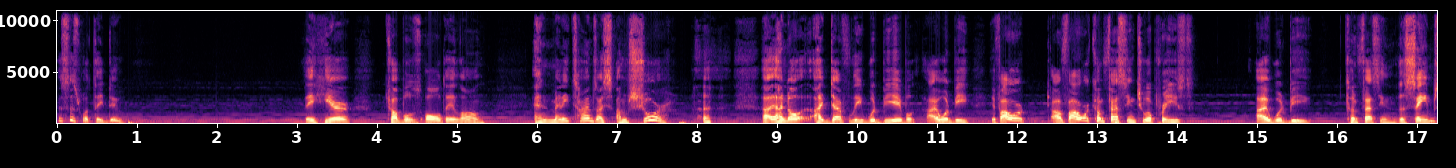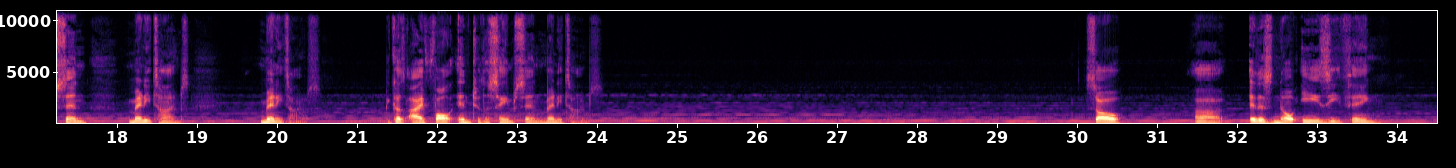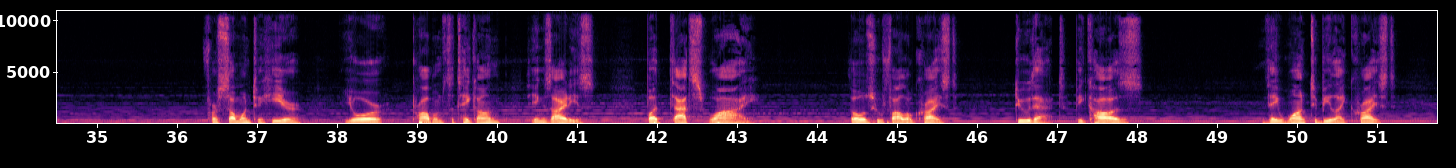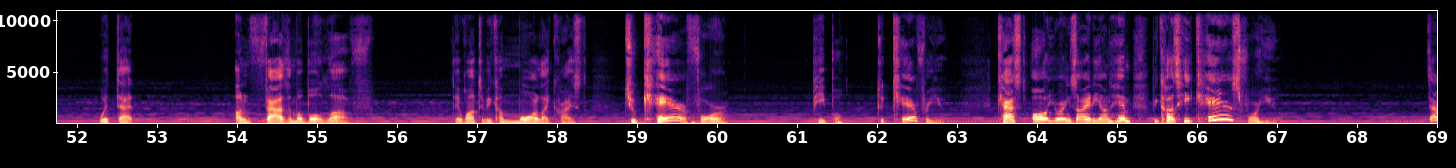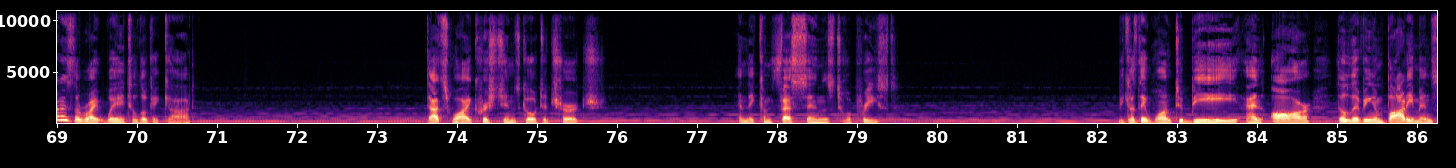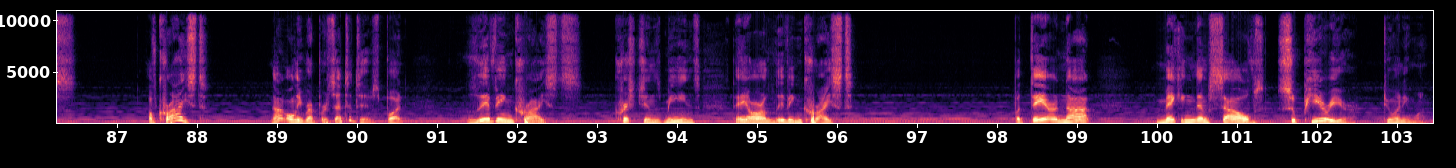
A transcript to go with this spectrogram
This is what they do. They hear troubles all day long. And many times I, I'm sure, I, I know I definitely would be able, I would be, if I were, if I were confessing to a priest, I would be confessing the same sin many times, many times, because I fall into the same sin many times. So, uh, it is no easy thing for someone to hear your problems, to take on the anxieties. But that's why those who follow Christ do that because they want to be like Christ with that unfathomable love. They want to become more like Christ to care for people to care for you. Cast all your anxiety on Him because He cares for you. That is the right way to look at God. That's why Christians go to church and they confess sins to a priest. Because they want to be and are the living embodiments of Christ. Not only representatives, but living Christs. Christians means they are a living Christ. But they are not making themselves superior to anyone.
